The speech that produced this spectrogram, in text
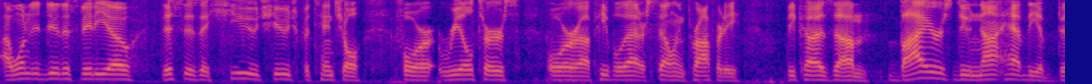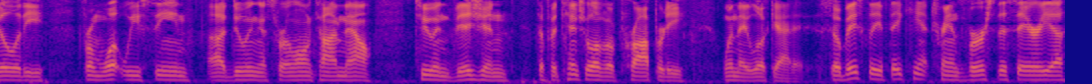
I wanted to do this video. This is a huge, huge potential for realtors or uh, people that are selling property because um, buyers do not have the ability from what we've seen uh, doing this for a long time now to envision the potential of a property when they look at it. So basically, if they can't transverse this area,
